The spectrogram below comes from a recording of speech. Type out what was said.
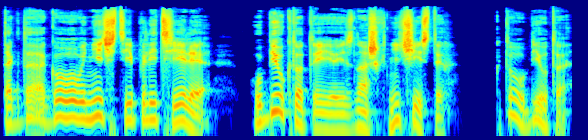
тогда головы нечисти и полетели. Убил кто-то ее из наших нечистых. Кто убил-то?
